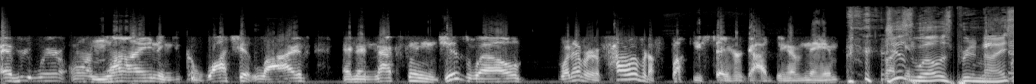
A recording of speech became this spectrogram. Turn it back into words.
everywhere online and you could watch it live. And then Maxine Giswell, whatever, however the fuck you say her goddamn name. Giswell is pretty nice.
